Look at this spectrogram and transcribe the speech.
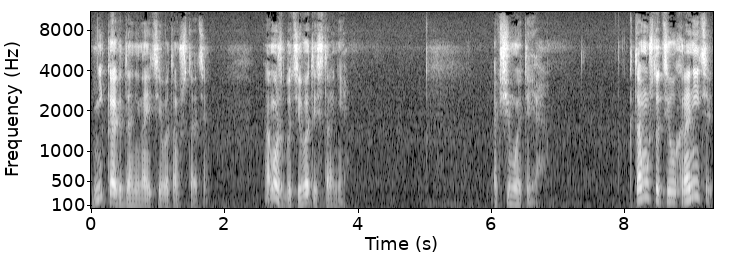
никогда не найти в этом штате, а может быть и в этой стране. А к чему это я? К тому, что телохранитель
